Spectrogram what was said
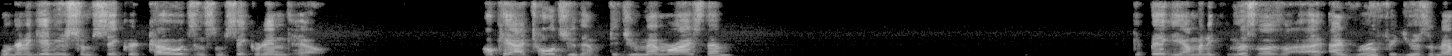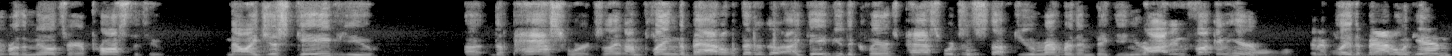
We're going to give you some secret codes and some secret intel. Okay, I told you them. Did you memorize them? Biggie, I'm going to listen. listen I, I've roofied you as a member of the military, a prostitute. Now I just gave you uh, the passwords. Like, I'm playing the battle. Da, da, da. I gave you the clearance passwords and stuff. Do you remember them, Biggie? And you go, I didn't fucking hear 'em. And I play the battle again.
